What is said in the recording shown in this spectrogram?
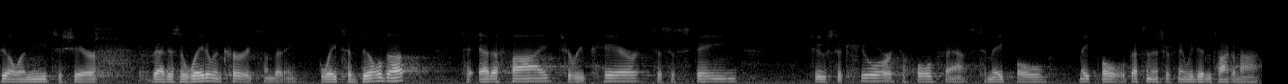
feel a need to share that is a way to encourage somebody, a way to build up, to edify, to repair, to sustain, to secure, to hold fast, to make bold. Make bold. That's an interesting thing we didn't talk about.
